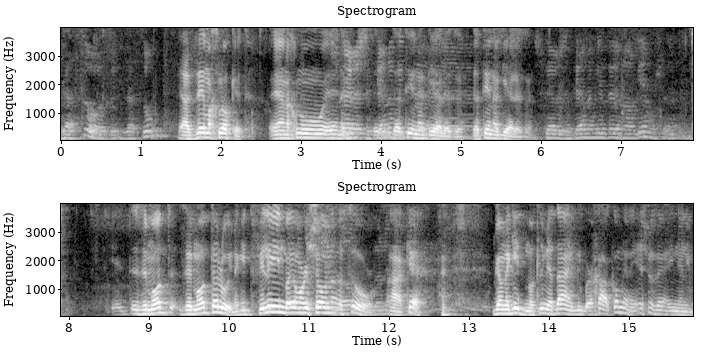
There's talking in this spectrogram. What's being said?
זה אסור, זה- אסור? אז זה מחלוקת, אנחנו, לדעתי נגיע לזה, לדעתי נגיע לזה. זה מאוד, זה מאוד תלוי, נגיד תפילין ביום הראשון לא אסור, מסוגלים. אה כן, גם נגיד נוטלים ידיים בלי ברכה, כל מיני, יש בזה עניינים.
